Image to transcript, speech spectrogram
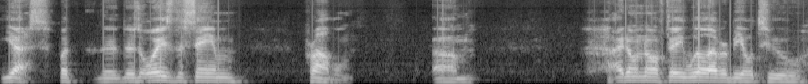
Yes, but there, there's always the same problem. Um, I don't know if they will ever be able to.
